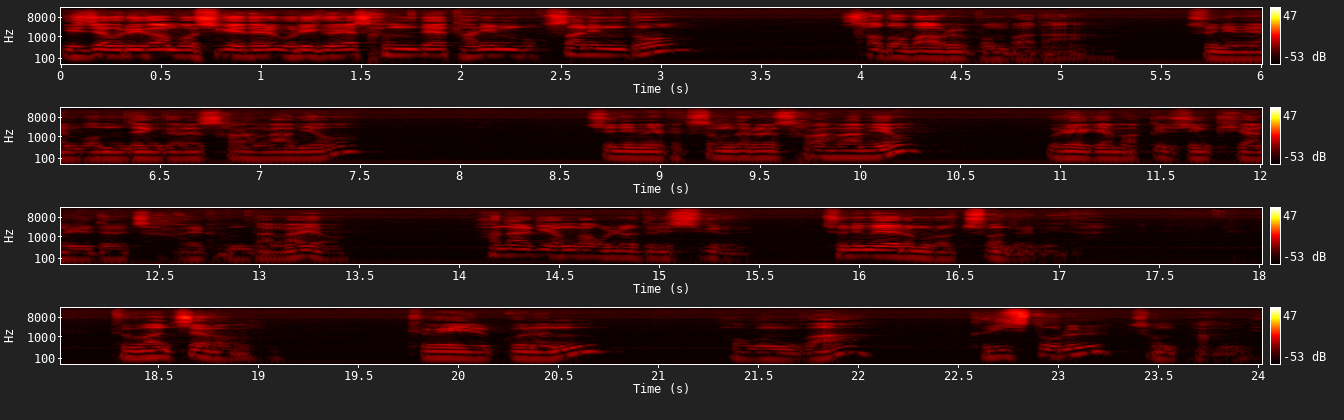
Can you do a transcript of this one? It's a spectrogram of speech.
이제 우리가 모시게 될 우리 교회 3대 담임 목사님도 사도 바울을 본받아 주님의 몸된 교를 사랑하며 주님의 백성들을 사랑하며 우리에게 맡겨주신 귀한 일들을 잘 감당하여 하나님께 영광 올려드리시기를 주님의 이름으로 축원드립니다. 두 번째로 교회 일꾼은 복음과 그리스도를 전파합니다.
